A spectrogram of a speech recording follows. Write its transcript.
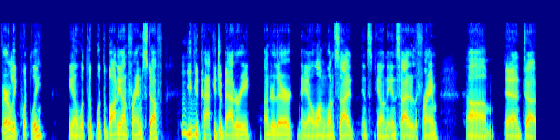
fairly quickly. You know, with the with the body on frame stuff, you Mhm. could package a battery under there, you know, along one side, in, you know, on the inside of the frame, um, and uh,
